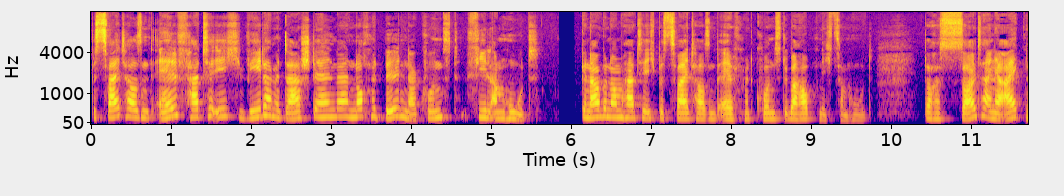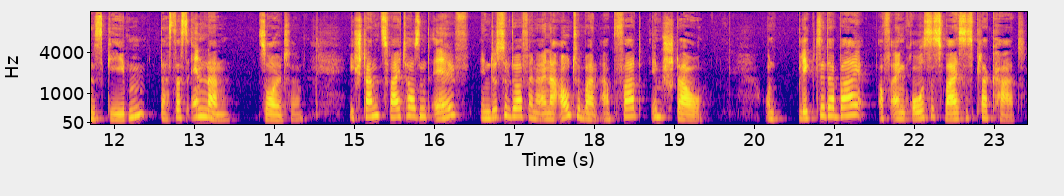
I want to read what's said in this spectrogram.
Bis 2011 hatte ich weder mit darstellender noch mit bildender Kunst viel am Hut. Genau genommen hatte ich bis 2011 mit Kunst überhaupt nichts am Hut. Doch es sollte ein Ereignis geben, das das ändern sollte. Ich stand 2011 in Düsseldorf in einer Autobahnabfahrt im Stau und blickte dabei auf ein großes weißes Plakat.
